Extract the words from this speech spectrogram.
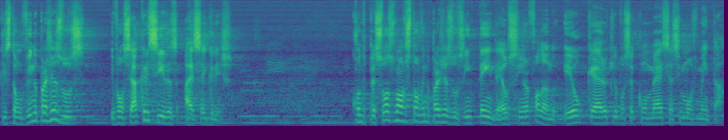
que estão vindo para Jesus e vão ser acrescidas a essa igreja. Quando pessoas novas estão vindo para Jesus, entenda, é o Senhor falando: Eu quero que você comece a se movimentar.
